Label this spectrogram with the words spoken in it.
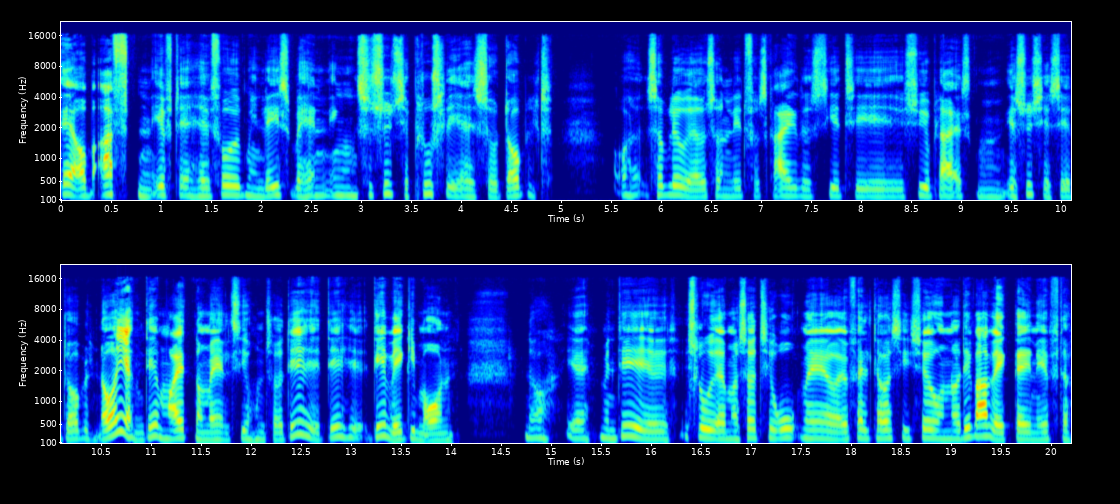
der om aftenen, efter jeg havde fået min læsebehandling, så synes jeg pludselig, at jeg så dobbelt. Og så blev jeg jo sådan lidt forskrækket og siger til sygeplejersken, jeg synes, jeg ser dobbelt. Nå, jamen, det er meget normalt, siger hun så. Det, det, det er væk i morgen. Nå, ja, men det øh, slog jeg mig så til ro med, og jeg faldt også i søvn, og det var væk dagen efter.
